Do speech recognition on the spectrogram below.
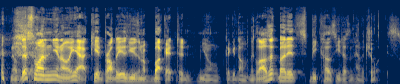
you know, this one, you know, yeah, kid probably is using a bucket to you know take a dump in the closet, but it's because he doesn't have a choice.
